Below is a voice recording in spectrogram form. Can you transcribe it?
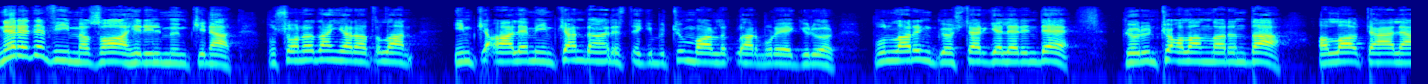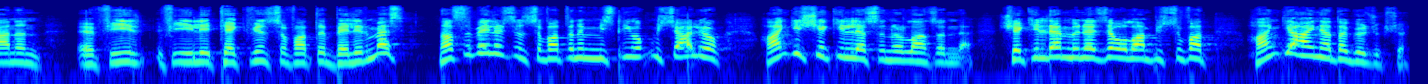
Nerede fi mezahiril mümkinat? Bu sonradan yaratılan imki, alemi imkan dairesindeki bütün varlıklar buraya giriyor. Bunların göstergelerinde, görüntü alanlarında Allahu Teala'nın e, fiil, fiili tekvin sıfatı belirmez. Nasıl belirsin? Sıfatının misli yok, misali yok. Hangi şekille sınırlansın? Şekilden münezzeh olan bir sıfat hangi aynada gözüksün?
